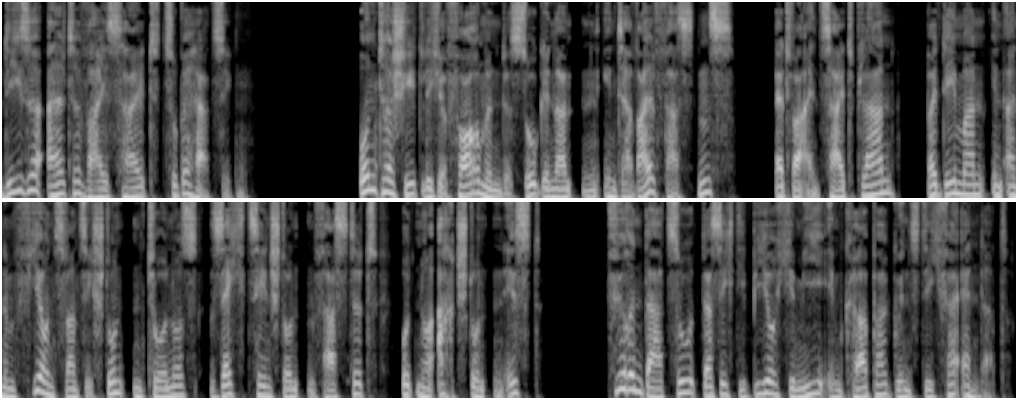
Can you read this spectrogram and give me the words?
diese alte Weisheit zu beherzigen. Unterschiedliche Formen des sogenannten Intervallfastens, etwa ein Zeitplan, bei dem man in einem 24-Stunden-Turnus 16 Stunden fastet und nur 8 Stunden isst, führen dazu, dass sich die Biochemie im Körper günstig verändert.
